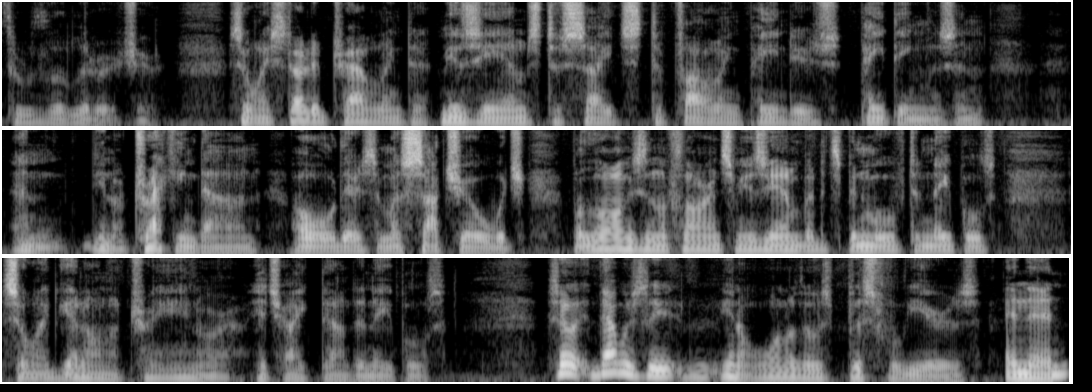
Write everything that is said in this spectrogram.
through the literature. So I started traveling to museums, to sites, to following painters' paintings, and and you know tracking down. Oh, there's a Masaccio which belongs in the Florence Museum, but it's been moved to Naples. So I'd get on a train or hitchhike down to Naples. So that was the you know one of those blissful years. And then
